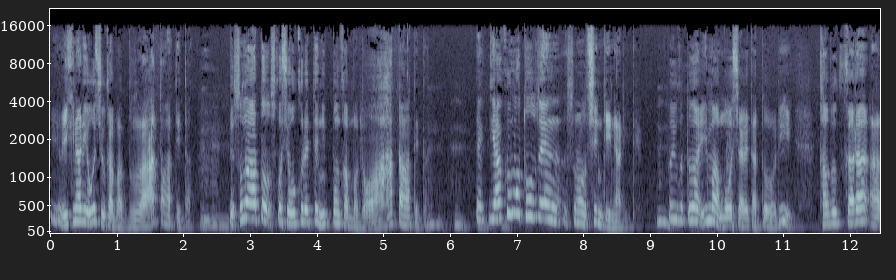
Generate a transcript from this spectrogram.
いきなり欧州株はぶわーっと上がっていった、うん、でその後少し遅れて日本株もどわーっと上がっていった、で逆も当然その心理なりで、うん、ということは今申し上げた通り株から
